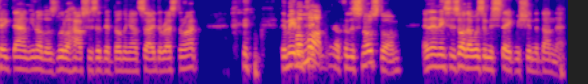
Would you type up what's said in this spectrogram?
take down, you know, those little houses that they're building outside the restaurant. they made well, them Mark, take for the snowstorm, and then he says, "Oh, that was a mistake. We shouldn't have done that."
